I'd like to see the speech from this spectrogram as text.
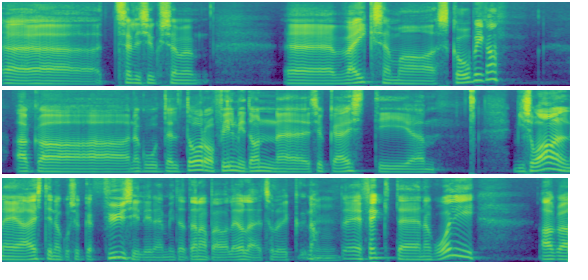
äh,. see oli niisuguse äh, väiksema scope'iga, aga nagu del Toro filmid on niisugune äh, hästi äh, visuaalne ja hästi nagu niisugune füüsiline, mida tänapäeval ei ole, et sul oli noh mm -hmm., efekte nagu oli, aga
